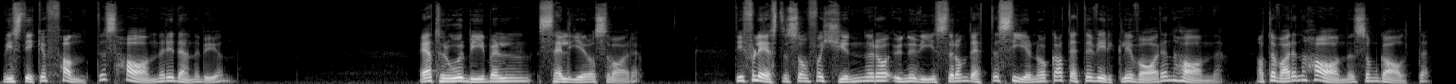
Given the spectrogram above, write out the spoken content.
hvis det ikke fantes haner i denne byen. Jeg tror Bibelen selv gir oss svaret. De fleste som forkynner og underviser om dette, sier nok at dette virkelig var en hane, at det var en hane som galte.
